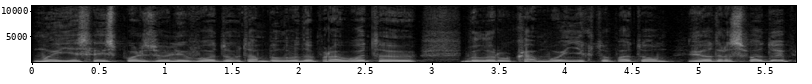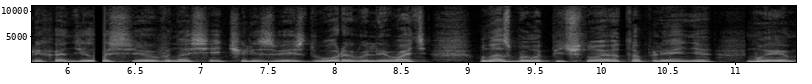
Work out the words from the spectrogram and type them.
Мы, если использовали воду, там был водопровод, э, был рукомойник, то потом ведра с водой приходилось э, выносить через весь двор и выливать. У нас было печное отопление. Мы,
